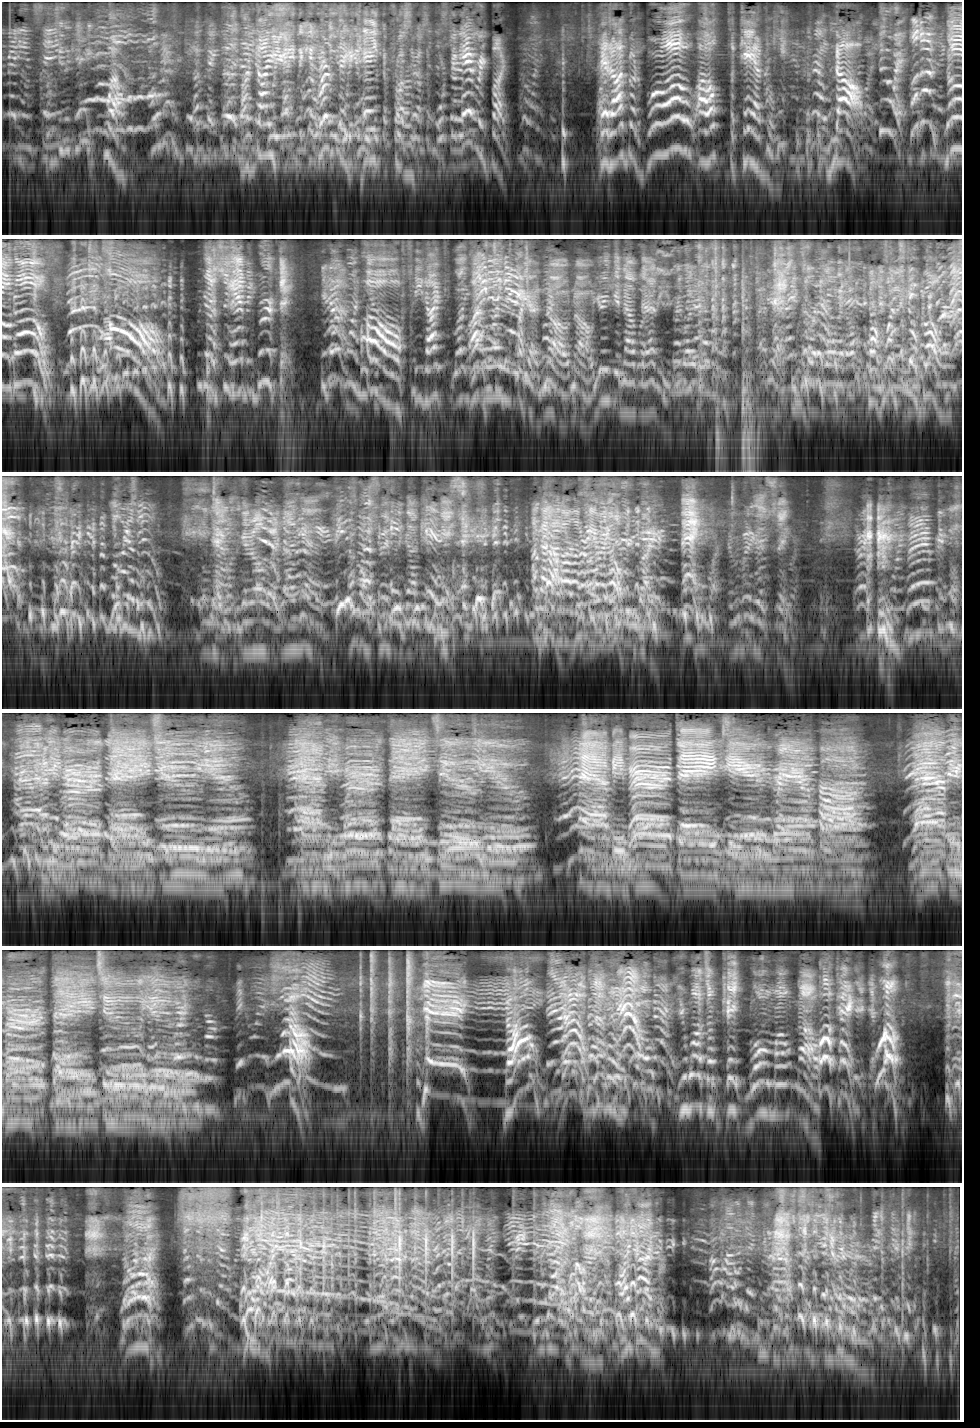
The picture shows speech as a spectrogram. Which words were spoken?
Get ready and Come see sing. the cake. Well, Okay, good. a Now nice Will you eat the cake? birthday Will you eat cake for off the fork? Jimmy? everybody. And I'm gonna blow out the candles. No. Do it. Hold on. No, no. Oh, We gotta sing happy birthday. You got one. oh, see, I, Like, I like like it again. No, no, you ain't getting out that easy. Yeah. Keep starting blowing it up. Got one still going. You are too. Yeah, wants to get it over with. Not yet. He just I'm wants the cake. Who cares? I got that all on All right, camera. everybody. Hey, everybody gonna sing. All right. One, Happy birthday to you. Happy birthday to you. Happy birthday, dear Grandpa. Happy birthday to you. Party Cooper. Make a wish. Well, Yay! no? Now. There you Now. go. You want some cake, blow them out now. Okay, look. No. Help him with that one. You got it. Oh, I got it. I don't have a diaper. Your sister says he is There. Take him, take him, take him.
